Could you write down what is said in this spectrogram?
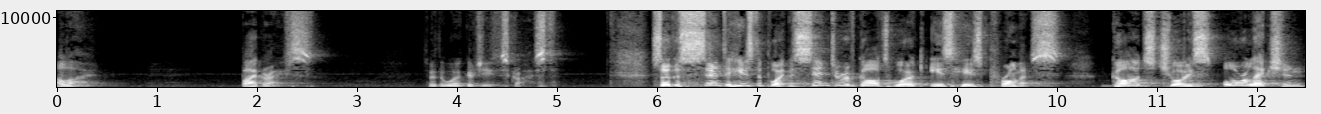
alone, by grace, through the work of Jesus Christ. So, the center, here's the point the center of God's work is his promise, God's choice or election.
